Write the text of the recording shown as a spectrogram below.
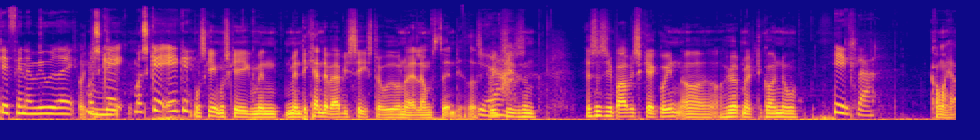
Det finder vi ud af. Måske, måske ikke. Måske, måske ikke, men, men det kan da være, at vi ses derude under alle omstændigheder. Skal Ja. vi ikke sige det sådan? Jeg synes egentlig bare, at vi skal gå ind og, og høre et Malk Coin nummer. Helt klart. Kommer her.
